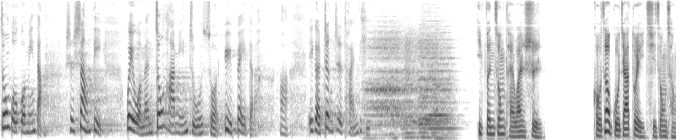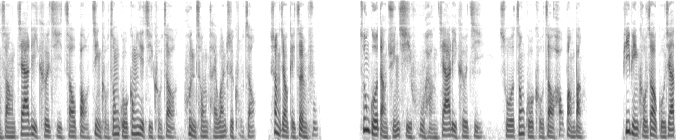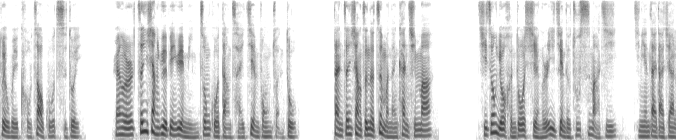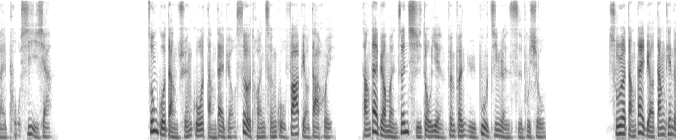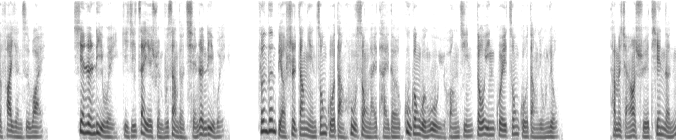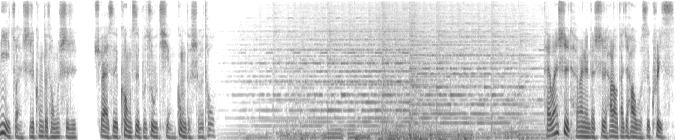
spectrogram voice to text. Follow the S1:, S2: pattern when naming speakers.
S1: 中国国民党是上帝为我们中华民族所预备的啊一个政治团体。
S2: 一分钟台湾市口罩国家队其中厂商佳利科技遭曝进口中国工业级口罩混充台湾制口罩，上缴给政府。中国党群起护航佳利科技，说中国口罩好棒棒，批评口罩国家队为口罩国耻队。然而真相越辩越明，中国党才见风转舵。但真相真的这么难看清吗？其中有很多显而易见的蛛丝马迹，今天带大家来剖析一下。中国党全国党代表社团成果发表大会。党代表们争奇斗艳，纷纷语不惊人死不休。除了党代表当天的发言之外，现任立委以及再也选不上的前任立委，纷纷表示，当年中国党护送来台的故宫文物与黄金，都应归中国党拥有。他们想要学天能逆转时空的同时，却还是控制不住舔共的舌头。台湾是台湾人的事。Hello，大家好，我是 Chris，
